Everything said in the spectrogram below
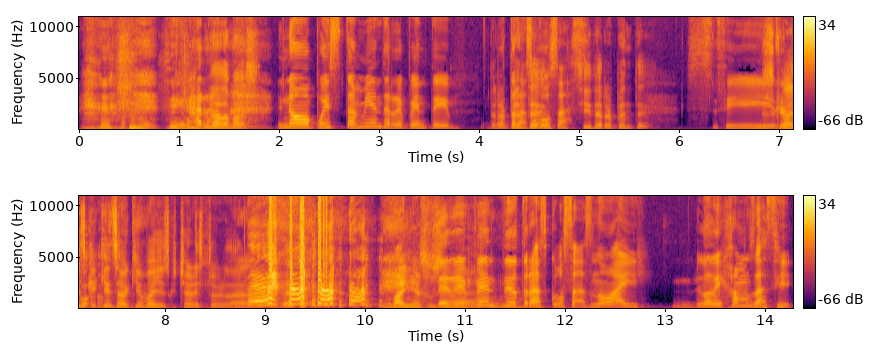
cigarro. ¿Nada más? No, pues también de repente ¿De otras repente? cosas. Sí, de repente. Sí. Es que ah, es bo- que quién sabe quién vaya a escuchar esto, ¿verdad? Baña su de cigarro. repente otras cosas, ¿no? Ahí lo dejamos así.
